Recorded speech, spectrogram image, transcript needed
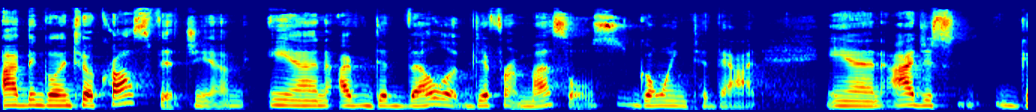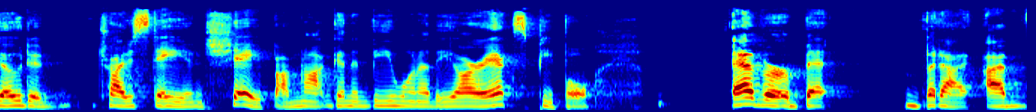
I've been going to a CrossFit gym and I've developed different muscles going to that. And I just go to try to stay in shape. I'm not going to be one of the RX people ever, but but I, I've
